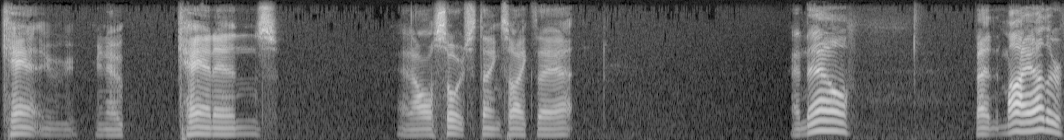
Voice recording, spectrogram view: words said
can you know cannons and all sorts of things like that. And now, but my other,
